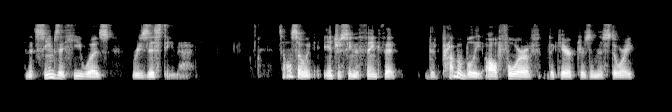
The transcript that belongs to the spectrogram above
and it seems that he was resisting that. It's also interesting to think that that probably all four of the characters in this story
